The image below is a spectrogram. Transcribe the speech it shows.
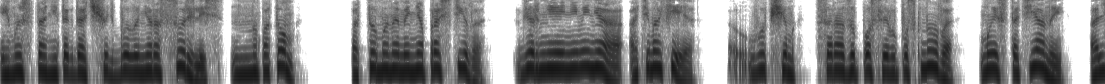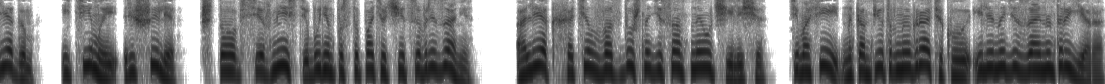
и мы с Таней тогда чуть было не рассорились, но потом... Потом она меня простила. Вернее, не меня, а Тимофея. В общем, сразу после выпускного мы с Татьяной, Олегом и Тимой решили, что все вместе будем поступать учиться в Рязани. Олег хотел в воздушно-десантное училище, Тимофей — на компьютерную графику или на дизайн интерьера,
